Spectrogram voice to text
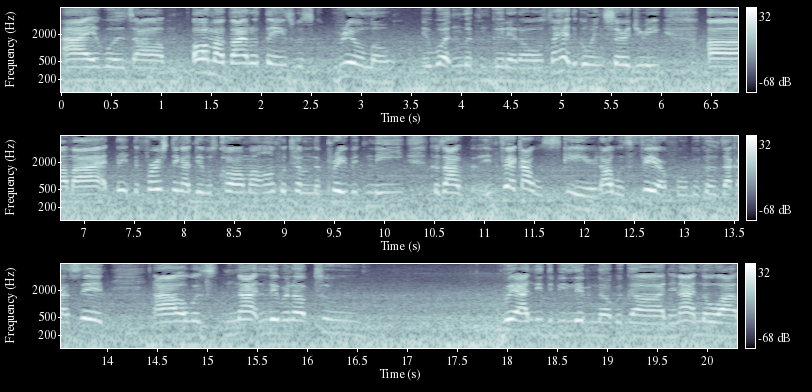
I was um, all my vital things was real low it wasn't looking good at all. So I had to go in surgery. Um, I think the first thing I did was call my uncle, tell him to pray with me, because I, in fact, I was scared. I was fearful because, like I said, I was not living up to where I need to be living up with God. And I know I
